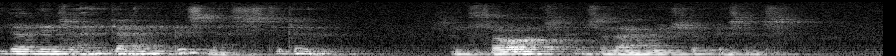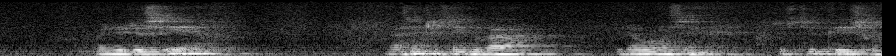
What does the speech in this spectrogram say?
You don't need to, you don't have any business to do. And thought is a language of business. When you're just here, nothing to think about, you don't want to think, just too peaceful,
